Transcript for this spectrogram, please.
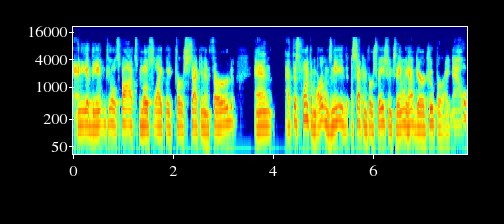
any of the infield spots, most likely first, second, and third. And at this point, the Marlins need a second first baseman because they only have Garrett Cooper right now.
